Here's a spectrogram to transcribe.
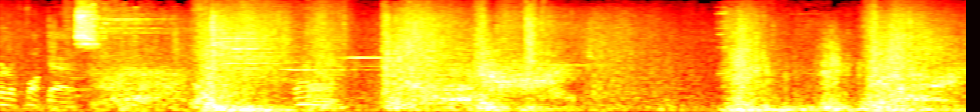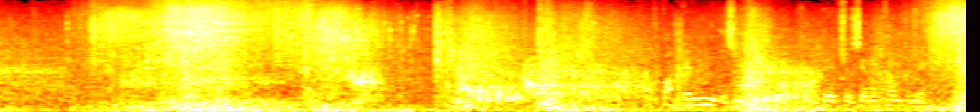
Swear to fuck ass. I fucking knew this motherfucking bitch was gonna come for me.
